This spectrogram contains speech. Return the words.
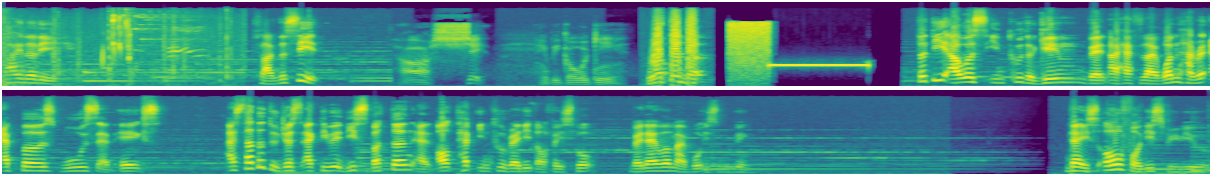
finally. Plant the seed. Oh shit. Here we go again. Water the 30 hours into the game when I have like 100 apples, woos and eggs, I started to just activate this button and alt tab into Reddit or Facebook whenever my boat is moving. That is all for this review.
